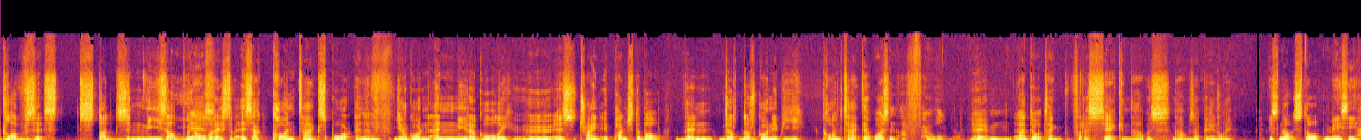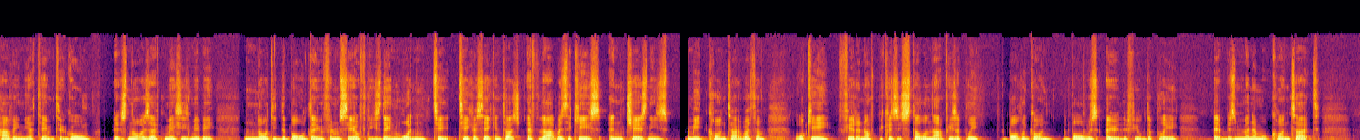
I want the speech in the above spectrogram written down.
gloves; it's studs and knees up yes. and all the rest of it. It's a contact sport, and mm. if you're going in near a goalie who is trying to punch the ball, then there, there's going to be contact. It wasn't a foul. Um, I don't think for a second that was that was a penalty. It's not stopped Messi having the attempt at goal. It's not as if Messi's maybe nodded the ball down for himself that he's then wanting to take a second touch. If that was the case and Szczesny's made contact with him, okay, fair enough, because it's still in that phase of play The ball had gone. The ball was out the field of play. It was minimal contact.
